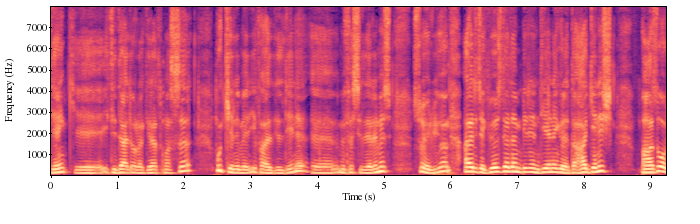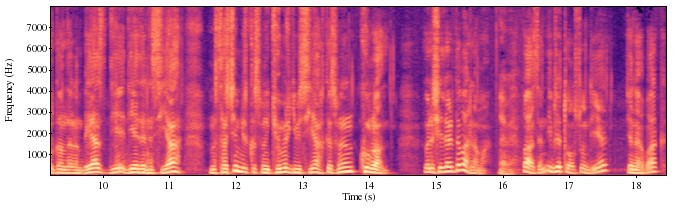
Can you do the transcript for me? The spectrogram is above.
denk, e, itidal olarak yaratması bu kelimeyle ifade edildiğini müfessirlerimiz söylüyor. Ayrıca gözlerden birinin diğerine göre daha geniş, bazı organların beyaz, diğerlerinin siyah, saçın bir kısmının kömür gibi siyah kısmının kumral. Öyle şeyler de var ama. Evet. Bazen ibret olsun diye Cenab-ı Hak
